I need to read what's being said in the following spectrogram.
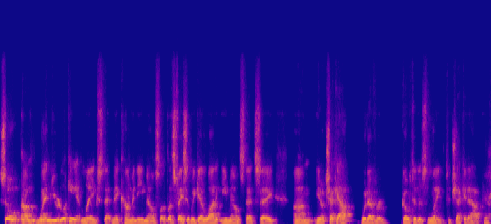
So um, when you're looking at links that may come in emails, let's face it, we get a lot of emails that say, um, you know, check out whatever, go to this link to check it out. Yeah.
